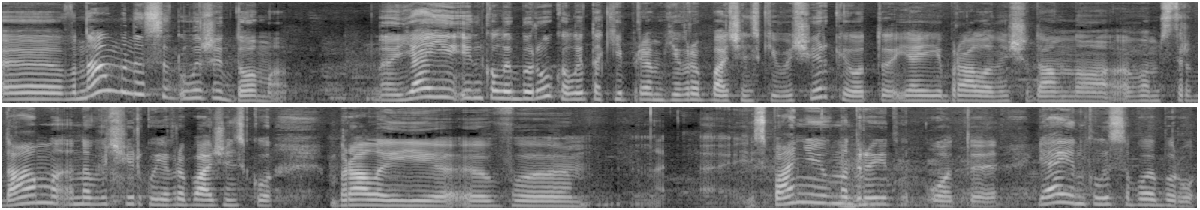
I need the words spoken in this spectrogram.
е, вона в мене лежить вдома. Я її інколи беру, коли такі прям євробаченські вечірки. От я її брала нещодавно в Амстердам на вечірку євробаченську, брала її е, в е, Іспанію в Мадрид. От е, я її інколи з собою беру.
